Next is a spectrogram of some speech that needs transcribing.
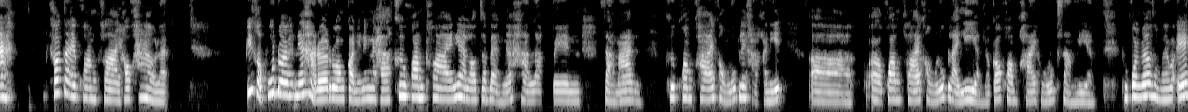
อะเข้าใจความคล้ายคร่าวๆแล้วพี่ขอพูดโดยเนื้อหาโดยรวมก่อนนิดนึงนะคะ คือความคล้ายเนี่ยเราจะแบ่งเนื้อหาหลักเป็นสามอัน คือความคล้ายของรูปเลขาคณิตความคล้ายของรูปหลายเหลี่ยม แล้วก็ความคล้ายของรูปสามเหลี่ยม ทุกคนก็สงสัยว่าเอ๊ะ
